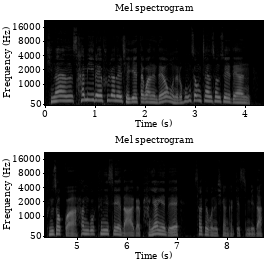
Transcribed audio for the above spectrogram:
지난 3일에 훈련을 재개했다고 하는데요. 오늘은 홍성찬 선수에 대한 분석과 한국 테니스에 나아갈 방향에 대해 살펴보는 시간 갖겠습니다.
